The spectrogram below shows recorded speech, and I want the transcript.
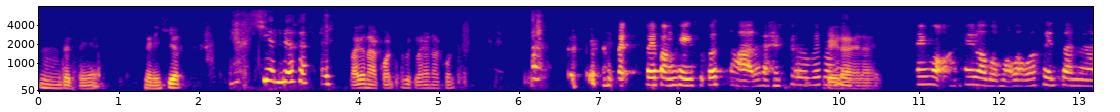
อืมแต่นี้เดี๋ยวนี้เครียด เครียดเรื่องอะไรไร้อนาคตรู้สึกไร้อนาคตำไปไปฟังเพลงซูเปอร์สตาร์นะคะเออไม่โอฟังเคเพลได้งได้ให้หมอให้เราบอกหมอบอกว่าเคยจันมา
